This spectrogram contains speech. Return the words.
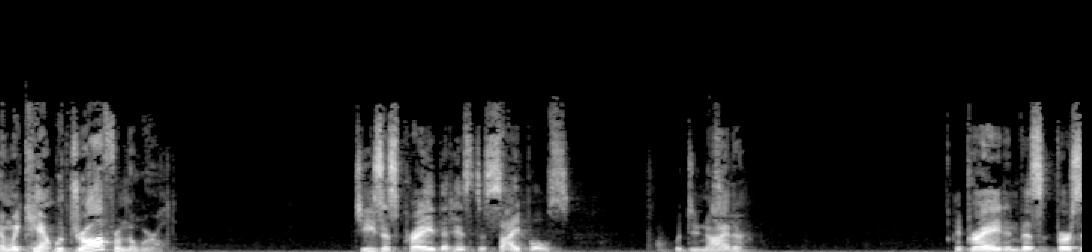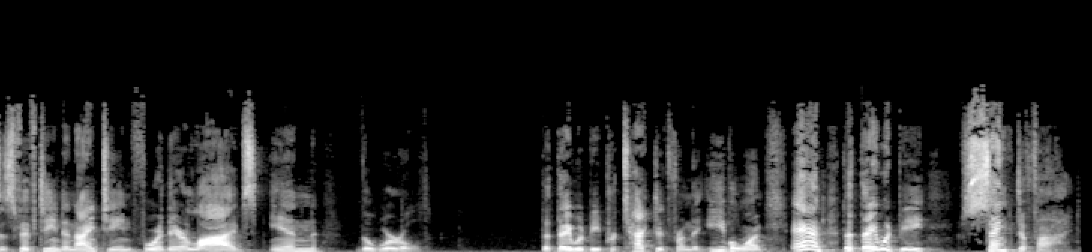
and we can't withdraw from the world. Jesus prayed that his disciples would do neither. He prayed in verses 15 to 19 for their lives in the world, that they would be protected from the evil one, and that they would be sanctified.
